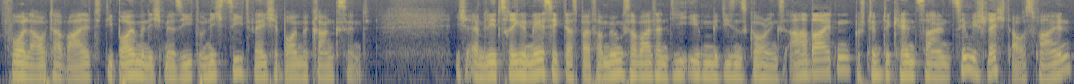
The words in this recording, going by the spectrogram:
vor lauter Wald die Bäume nicht mehr sieht und nicht sieht, welche Bäume krank sind. Ich erlebe es regelmäßig, dass bei Vermögensverwaltern, die eben mit diesen Scorings arbeiten, bestimmte Kennzahlen ziemlich schlecht ausfallen,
